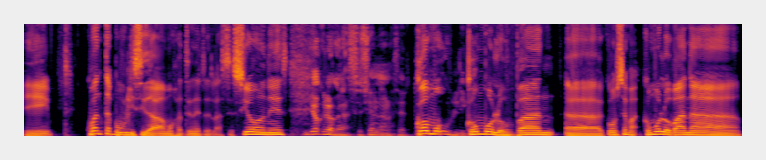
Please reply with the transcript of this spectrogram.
Eh, ¿Cuánta publicidad vamos a tener de las sesiones? Yo creo que la sesión la van a hacer ¿Cómo, cómo los van a, cómo se llama? ¿Cómo lo van a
